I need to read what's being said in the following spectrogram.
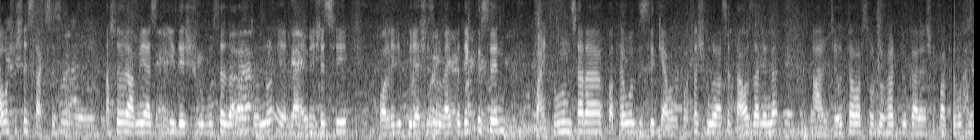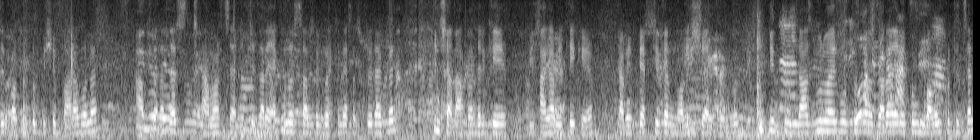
অবশ্যই সে সাকসেস হবে। আসলে আমি আজকে ঈদের শুভেচ্ছা জানার জন্য এই লাইভে এসেছি। অলরেডি বিরাশি জন লাইভে দেখতেছেন। মাইক্রোফোন ছাড়া কথা বলতেছি, কেমন কথা শুনে আছে তাও জানি না। আর যেহেতু আমার ছোটো দোকানে এসে কথা বলতেছে, কথা খুব বেশি বাড়াবো না। আপনারা জাস্ট আমার চ্যানেলটি যারা এখনও সাবস্ক্রাইব করেন সাবস্ক্রাইব রাখবেন। ইনশাল্লাহ আপনাদেরকে আগামী থেকে আমি প্র্যাকটিক্যাল নলেজ শেয়ার করব। কিন্তু নাজমুল ভাইয়ের মতো যারা এরকম কমেন্ট করতে চান,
